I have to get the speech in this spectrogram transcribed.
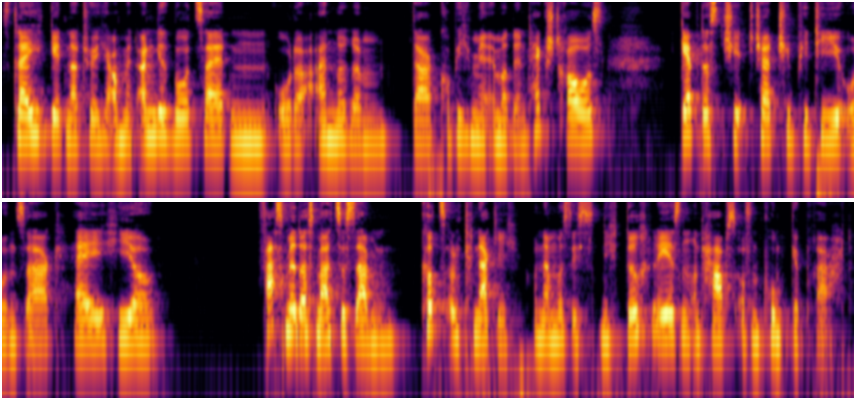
Das gleiche geht natürlich auch mit Angebotsseiten oder anderem. Da kopiere ich mir immer den Text raus, gebe das Chat-GPT und sag, hey, hier, fass mir das mal zusammen kurz und knackig. Und dann muss ich es nicht durchlesen und hab's auf den Punkt gebracht.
